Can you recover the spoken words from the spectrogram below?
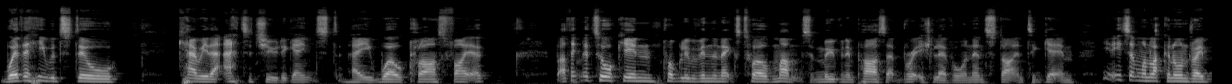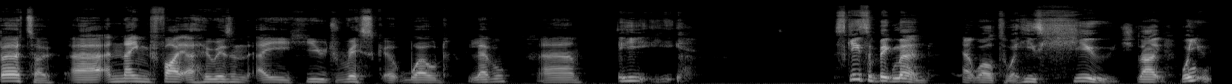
Whether he would still carry that attitude against a world class fighter, but I think they're talking probably within the next 12 months of moving him past that British level and then starting to get him. You need someone like an Andre Berto, uh, a named fighter who isn't a huge risk at world level. Um, he, he Skeete's a big man at welterweight. He's huge. Like when you,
